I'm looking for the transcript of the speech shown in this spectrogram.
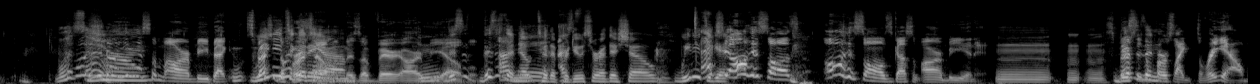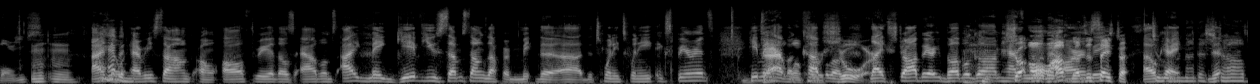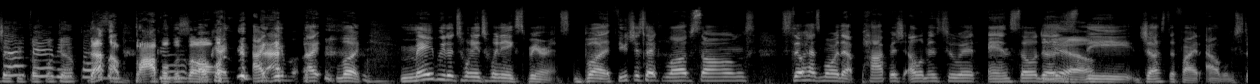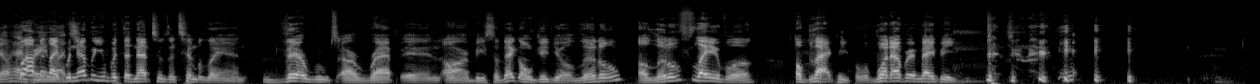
What well, song? you know, know, some R and B back. Especially the first a, album um, is a very R and B This is album. this is I a note to the I- producer of this show. We need to Actually, get all his songs, all his songs got some R and B in it. Mm, mm-mm. Especially is the an- first like three albums. Mm-mm. I, I know haven't- every song on all three of those albums. I may give you some songs off of me- the uh, the 2020 experience. He may have a one for couple of sure. like Strawberry Bubblegum has Stra- a little oh, I was about to R&B. say, stra- Okay. Another strawberry Strawberry bubblegum. That's a bop of a song. Okay, I give. I look. Maybe the 2020 experience, but Future Sex Love songs still has more of that popish elements to it, and so does Yeah. the Justified album. Still have But I mean, like, much. whenever you with the Neptunes and Timbaland, their roots are rap and R and B, so they're gonna give you a little, a little flavor of black people, whatever it may be.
